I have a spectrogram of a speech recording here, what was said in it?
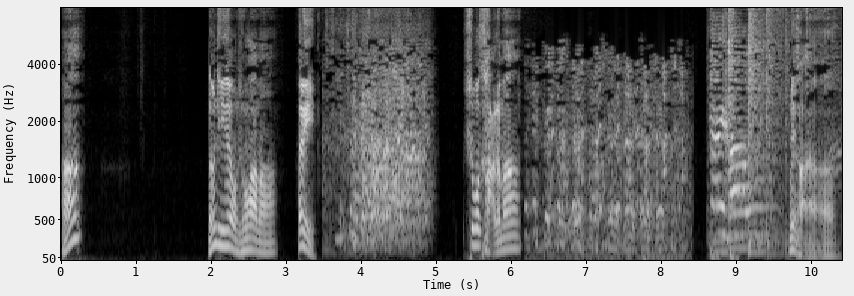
啊？能听见我说话吗？嘿，是我卡了吗？没卡呀啊！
